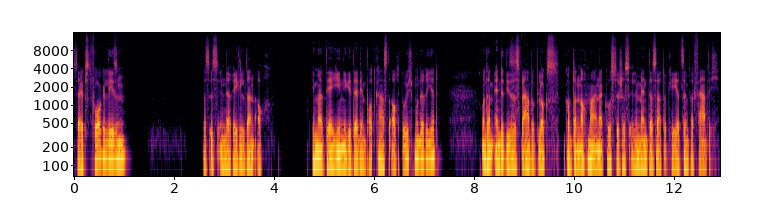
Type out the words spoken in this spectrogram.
selbst vorgelesen. Das ist in der Regel dann auch immer derjenige, der den Podcast auch durchmoderiert. Und am Ende dieses Werbeblocks kommt dann nochmal ein akustisches Element, das sagt, okay, jetzt sind wir fertig.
